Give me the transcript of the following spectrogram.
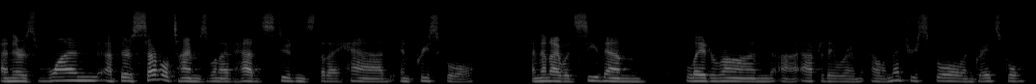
And there's one, uh, there's several times when I've had students that I had in preschool, and then I would see them later on uh, after they were in elementary school and grade school,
